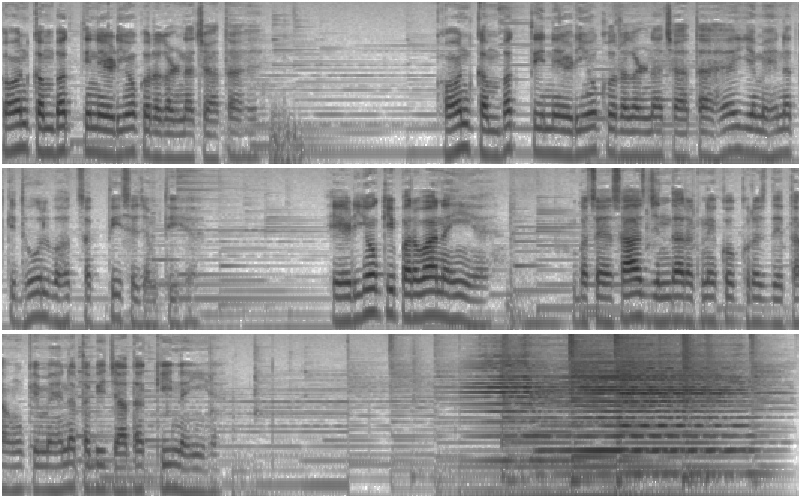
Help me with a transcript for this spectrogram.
कौन कमबख्त इन एड़ियों को रगड़ना चाहता है? कौन कमबख्त इन एड़ियों को रगड़ना चाहता है? ये मेहनत की धूल बहुत सख्ती से जमती है। एड़ियों की परवाह नहीं है। बस एहसास ज़िंदा रखने को खुरज देता हूँ कि मेहनत अभी ज़्यादा की नहीं है।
